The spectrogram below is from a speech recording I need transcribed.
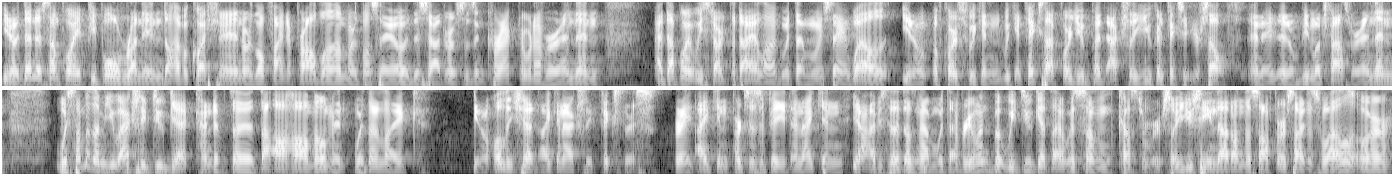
you know, then at some point people run in, they'll have a question or they'll find a problem or they'll say, oh, this address isn't correct or whatever. And then at that point we start the dialogue with them and we say, well, you know, of course we can we can fix that for you, but actually you can fix it yourself and it, it'll be much faster. And then with some of them you actually do get kind of the the aha moment where they're like, you know, holy shit, I can actually fix this, right? I can participate and I can, yeah, obviously that doesn't happen with everyone, but we do get that with some customers. Are you seeing that on the software side as well, or?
